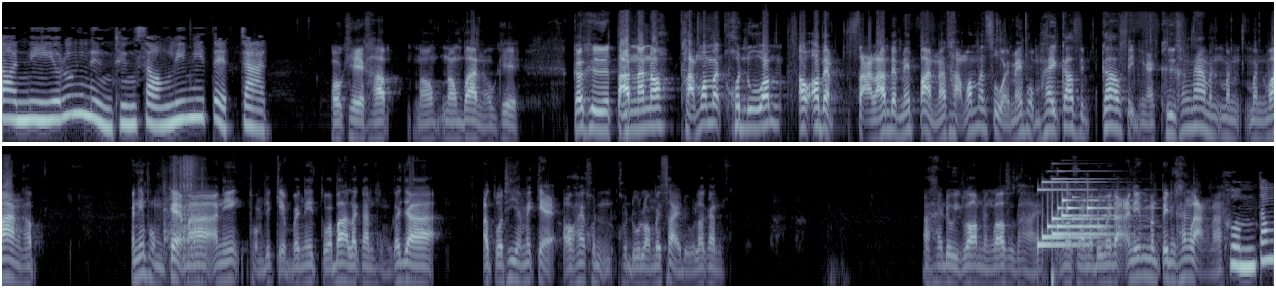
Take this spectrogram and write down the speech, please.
ตอนนี้รุ่น1ถึง2ลิมิเต็ดจัด โอเคครับ น้องน้องบ้านโอเค ก็คือตามนั้นเนาะถามว่ามันคนดูว่าเอาเอาแบบสาระแบบไม่ปั่นนะถามว่ามันสวยไหมผมให้เก้าสิบเก้าสิบไงคือข้างหน้ามันมันมันว่างครับ อันนี้ผมแกะมา อันนี้ผมจะเก็บไว้ในตัวบ้านแล้วกัน ผมก็จะเอาตัวที่ยังไม่แกะเอาให้คนคนดูลองไปใส่ดูแล้วกันอะให้ดูอีกรอบหนึ่งรอบสุดท้ายมาใส่มาดูไม่ได้อันนี้มันเป็นข้างหลังนะ ผมต้อง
